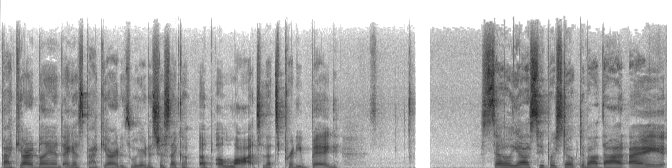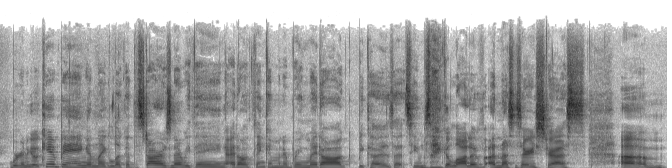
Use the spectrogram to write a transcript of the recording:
backyard land. I guess backyard is weird. It's just like a, a, a lot that's pretty big. So yeah, super stoked about that. I we're gonna go camping and like look at the stars and everything. I don't think I'm gonna bring my dog because that seems like a lot of unnecessary stress. Um,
